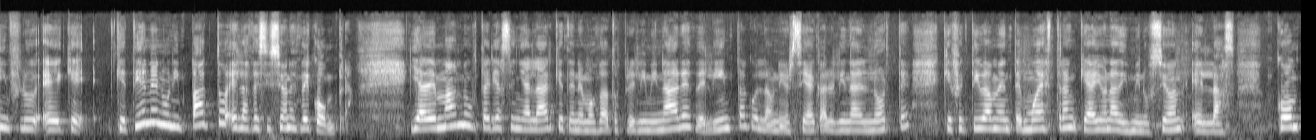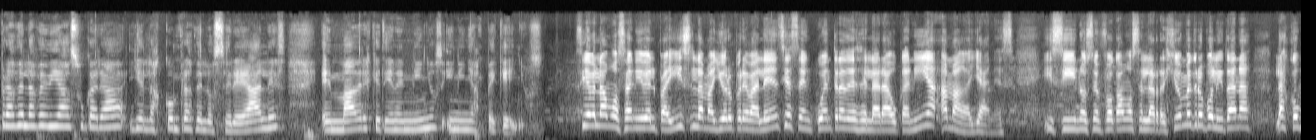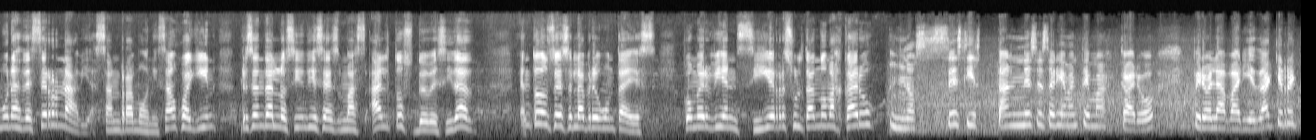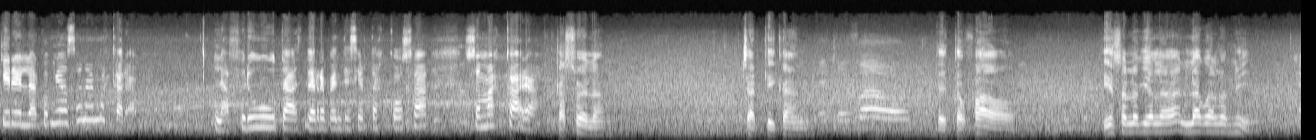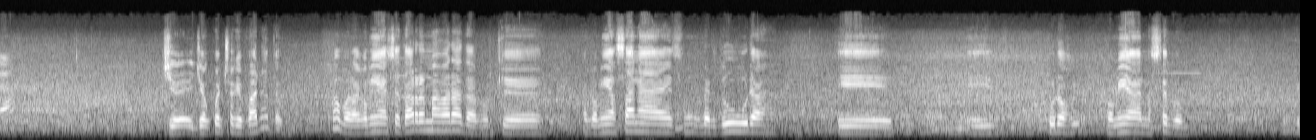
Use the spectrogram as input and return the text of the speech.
eh, que que tienen un impacto en las decisiones de compra. Y además me gustaría señalar que tenemos datos preliminares del INTA con la Universidad de Carolina del Norte que efectivamente muestran que hay una disminución en las compras de las bebidas azucaradas y en las compras de los cereales en madres que tienen niños y niñas pequeños. Si hablamos a nivel país, la mayor prevalencia se encuentra desde la Araucanía a Magallanes. Y si nos enfocamos en la región metropolitana, las comunas de Cerro Navia, San Ramón y San Joaquín presentan los índices más altos de obesidad. Entonces la pregunta es, ¿comer bien sigue resultando más caro? No sé si es tan necesariamente más caro, pero la variedad que requiere la comida sana es más cara. Las frutas, de repente ciertas cosas son más caras. Cazuela, charquicán estofado. Y eso es lo que le hago a los niños. Yo, yo, encuentro que es barato. No, pues la comida chatarra es más barata porque la comida sana es verdura y, y puros comida, no sé, pues,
